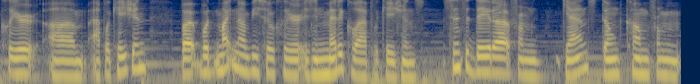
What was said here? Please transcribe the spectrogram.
clear um, application. But what might not be so clear is in medical applications. Since the data from GANs don't come from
